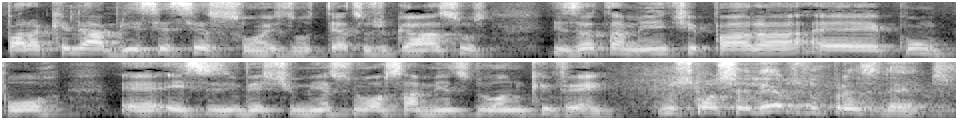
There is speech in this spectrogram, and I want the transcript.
para que ele abrisse exceções no teto de gastos, exatamente para é, compor é, esses investimentos no orçamento do ano que vem. E os conselheiros do presidente,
